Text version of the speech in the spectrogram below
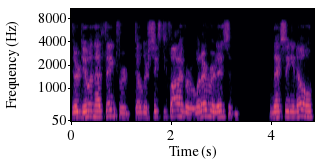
they're doing that thing for till they're 65 or whatever it is, and next thing you know,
